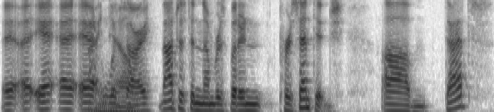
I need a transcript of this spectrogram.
Uh, uh, uh, I know. Sorry, not just in numbers, but in percentage. Um, that's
